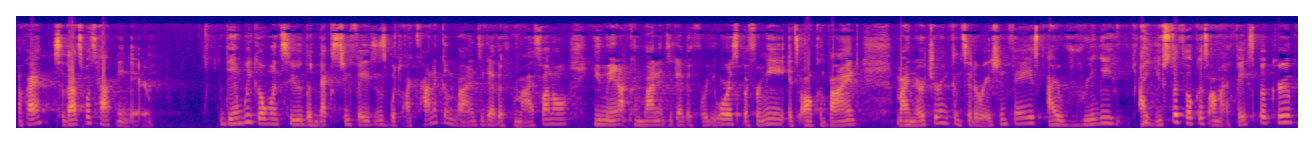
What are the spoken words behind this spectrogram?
okay? So that's what's happening there then we go into the next two phases, which I kind of combine together for my funnel. You may not combine it together for yours, but for me, it's all combined. My nurture and consideration phase, I really, I used to focus on my Facebook group,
